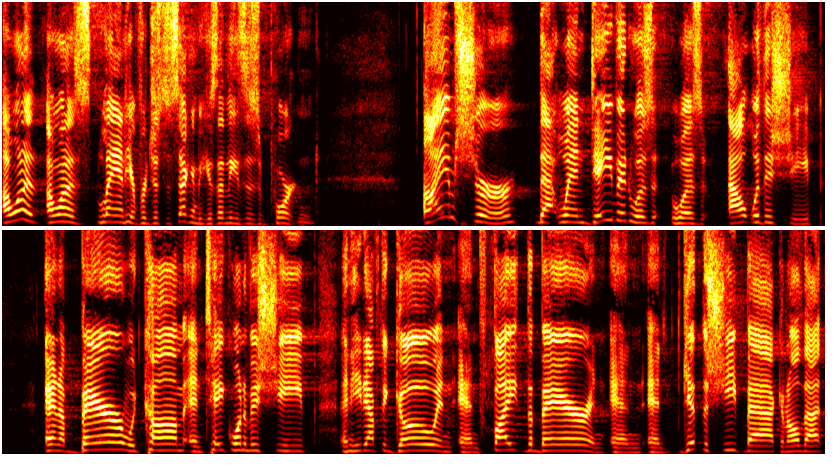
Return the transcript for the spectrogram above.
I want to I want to land here for just a second because I think this is important. I am sure that when David was was out with his sheep and a bear would come and take one of his sheep and he'd have to go and, and fight the bear and, and, and get the sheep back and all that.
